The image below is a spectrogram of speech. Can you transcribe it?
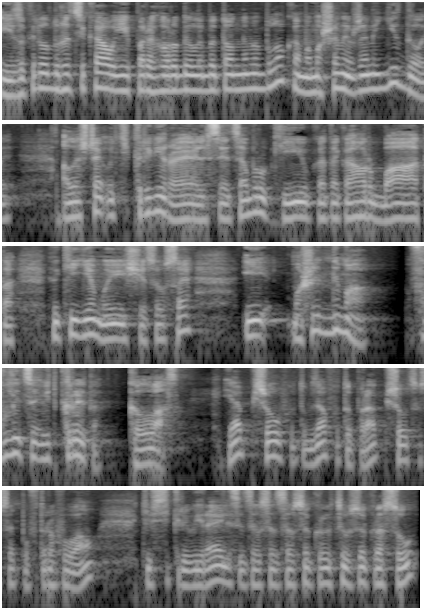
І закрили дуже цікаво, її перегородили бетонними блоками, машини вже не їздили. Але ще оті криві рельси, ця бруківка, така горбата, такі ямищі, це все. І машин нема. Вулиця відкрита. Клас. Я пішов, взяв фотоапарат, пішов це все пофотографував. Ті всі криві рельси, це все, це все, цю всю красу.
